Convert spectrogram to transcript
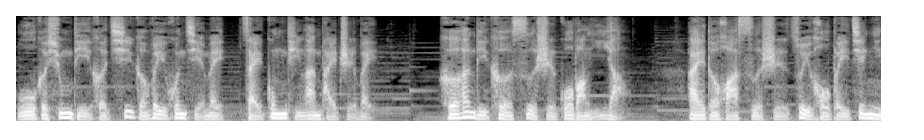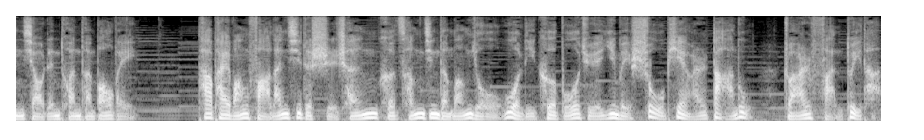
五个兄弟和七个未婚姐妹在宫廷安排职位，和安里克四世国王一样。爱德华四世最后被奸佞小人团团包围，他派往法兰西的使臣和曾经的盟友沃里克伯爵因为受骗而大怒，转而反对他。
